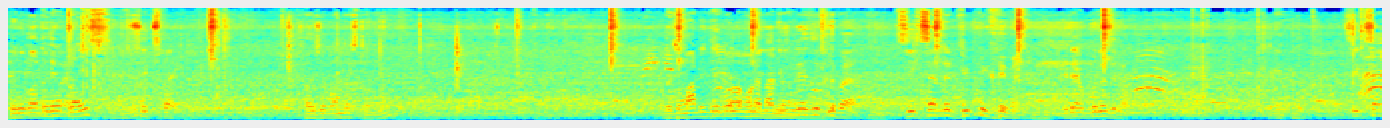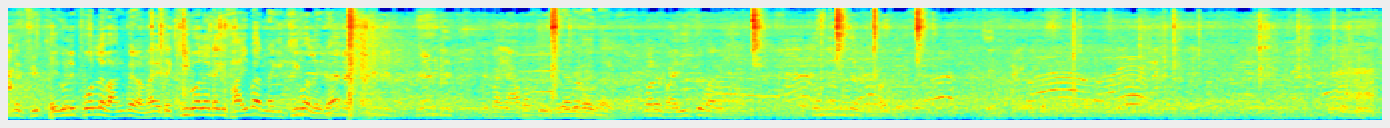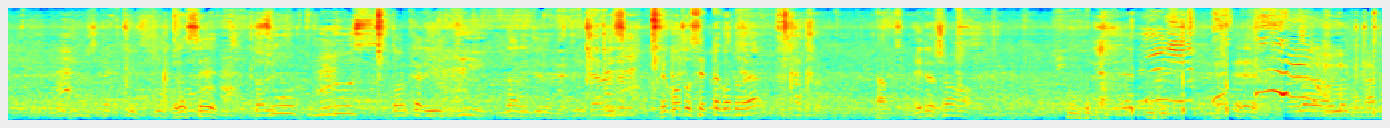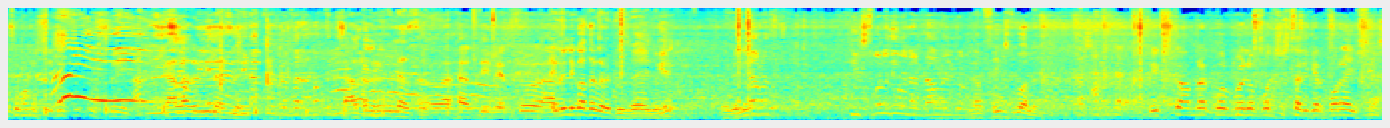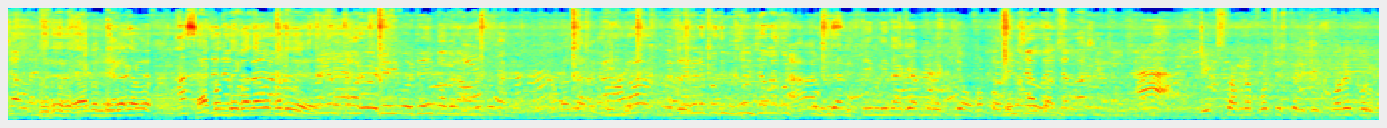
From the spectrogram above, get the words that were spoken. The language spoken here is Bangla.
এগুলো কত করে প্রাইস সিক্স ফাইভ ছয়শো পঞ্চাশ টাকা না? বলছে মাটি দিয়ে বললে মনে হয় না। ইংরেজি কইবা সিক্স হান্ড্রেড ফিফটি কইবা এটা বলে দিলাম। সিক্স হান্ড্রেড ফিফটি এগুলি পড়লে ভাঙবে না না? এটা কি বলে? এটা কি ফাইবার নাকি কি বলে এটা? ভাই আমার তো বিরিয়ানি খাইবা। পরে বাইরে দিতে পারেন। না এটা সেট স্যুপ নুডলস তরকারি। জি। দাঁড়া জিরে এটা কত সেটটা কত ভাইয়া? সাতশো। এটা সহ। কালারে মিল আছে। কালারে মিল আছে। তো আর এগুলি কত করে পিস ভাই এগুলি? এগুলি? ফিক্স বলে দিব না না ফিক্সড বলেন ফিক্স তো আমরা করব হইল পঁচিশ তারিখের পরে আইসি। এখন দেখা যাব এখন দেখা যাব কত ওইটাই ওইটাই পাবেন আমাদের দোকানে। জানি তিন দিন। আমরা এখানে প্রতি বছর ইনশাল্লাহ আমি জানি তিন দিন আগে আপনারা কি অফারটা ফিক্স তো আমরা পঁচিশ তারিখের পরে করব।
